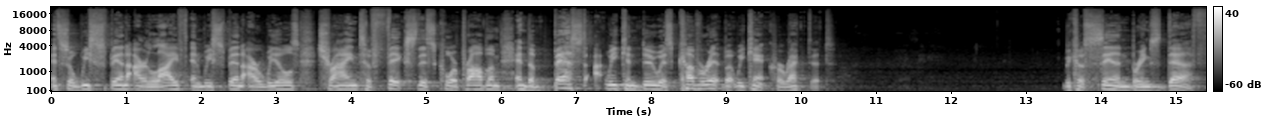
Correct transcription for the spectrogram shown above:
And so we spend our life and we spin our wheels trying to fix this core problem. And the best we can do is cover it, but we can't correct it. Because sin brings death.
